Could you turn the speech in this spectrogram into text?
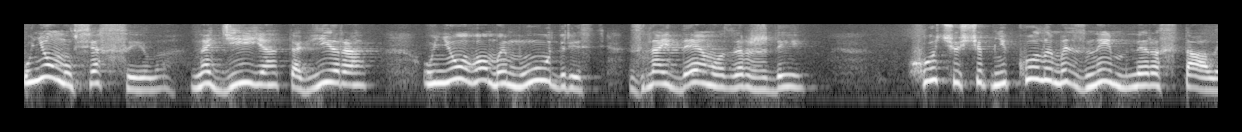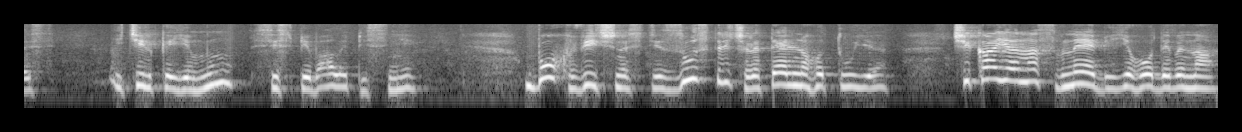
У ньому вся сила, надія та віра, у нього ми мудрість знайдемо завжди. Хочу, щоб ніколи ми з ним не розстались, і тільки йому всі співали пісні. Бог вічності зустріч ретельно готує, чекає нас в небі Його дивина.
